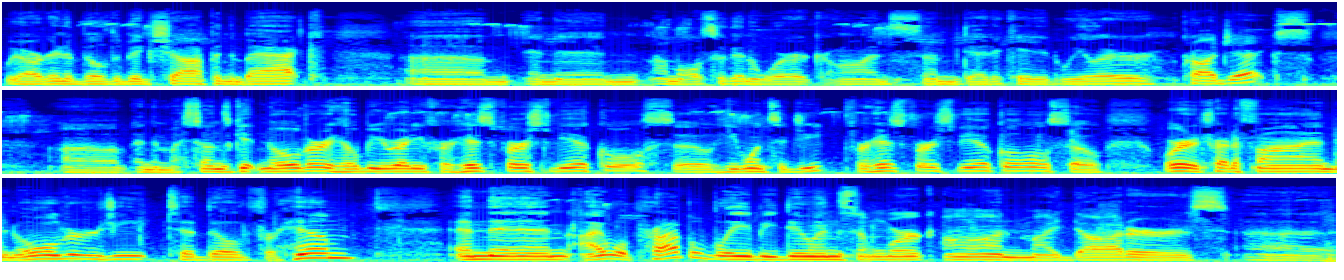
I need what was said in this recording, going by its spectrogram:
We are going to build a big shop in the back. Um, and then I'm also going to work on some dedicated wheeler projects. Um, and then my son's getting older. He'll be ready for his first vehicle. So he wants a Jeep for his first vehicle. So we're going to try to find an older Jeep to build for him. And then I will probably be doing some work on my daughter's uh,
